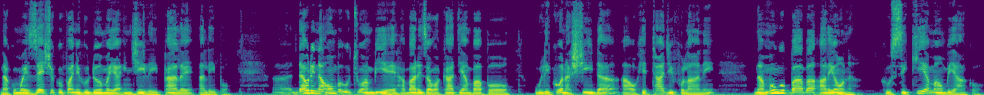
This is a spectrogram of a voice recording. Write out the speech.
na kumwezesha kufanya huduma ya Injili pale alipo. Uh, Daudi, naomba utuambie habari za wakati ambapo ulikuwa na shida au hitaji fulani na Mungu Baba aliona kusikia maombi yako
